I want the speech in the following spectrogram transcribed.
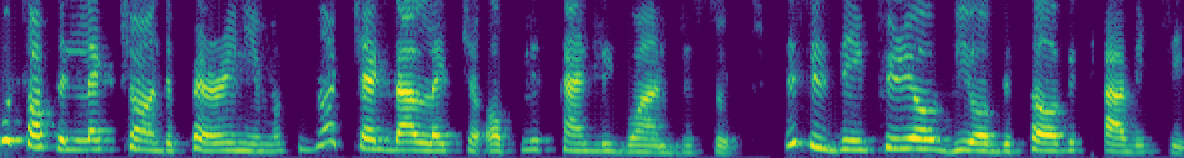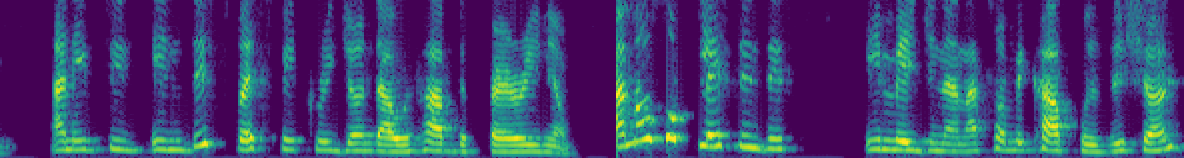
put up a lecture on the perineum. If you not check that lecture up, please kindly go and do so. This is the inferior view of the pelvic cavity. And it is in this specific region that we have the perineum. And also placing this image in anatomical position,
